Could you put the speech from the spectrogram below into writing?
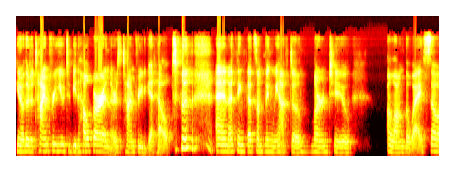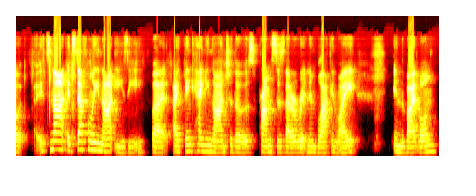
you know, there's a time for you to be the helper and there's a time for you to get helped. and I think that's something we have to learn to along the way. So it's not, it's definitely not easy, but I think hanging on to those promises that are written in black and white in the Bible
